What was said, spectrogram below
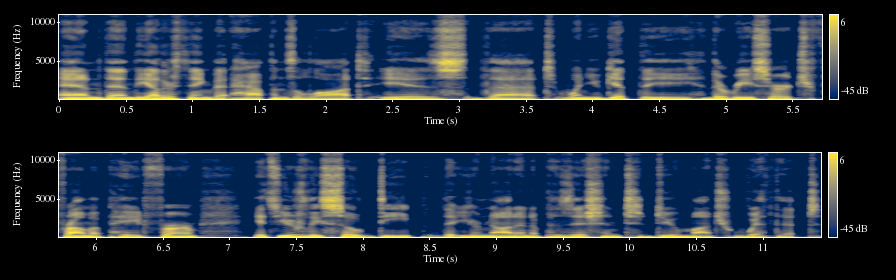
And then the other thing that happens a lot is that when you get the the research from a paid firm it's usually so deep that you're not in a position to do much with it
